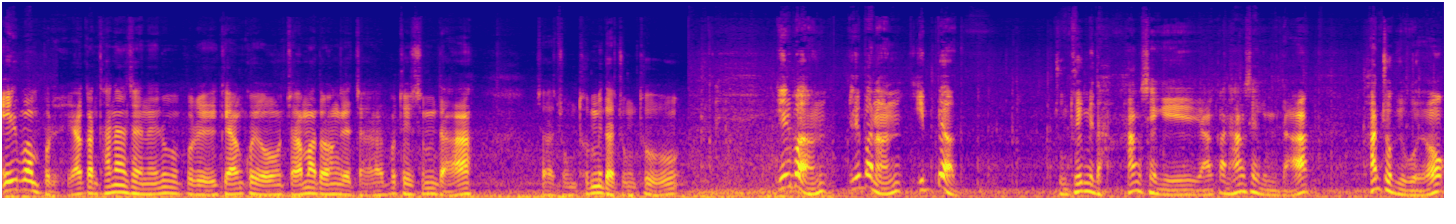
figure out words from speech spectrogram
1번 뿌리. 약간 탄한색은 1번 뿌리 이렇게 않고요. 자마도 한 개 잘 붙어 있습니다 자 중투입니다 중투. 1번 1번은 입변 중투입니다. 항색이 약간 항색입니다. 한쪽이고요.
